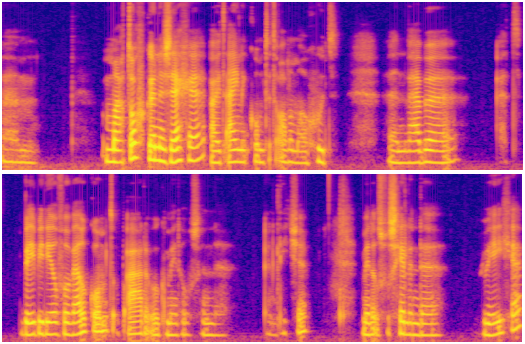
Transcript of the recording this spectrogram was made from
Um, maar toch kunnen zeggen, uiteindelijk komt het allemaal goed. En we hebben het babydeel verwelkomd op aarde ook middels een, eh, een liedje. Middels verschillende wegen.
